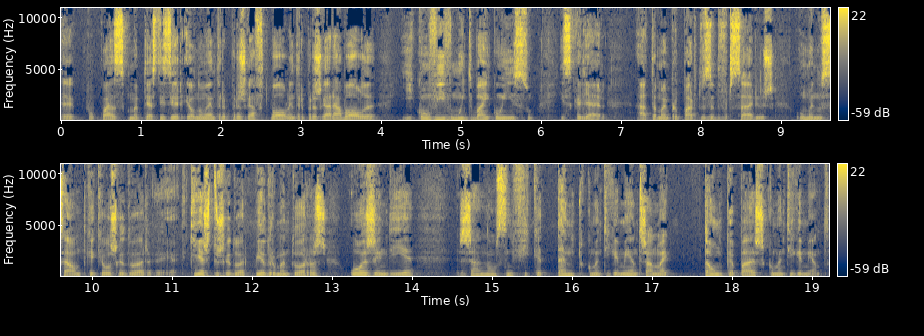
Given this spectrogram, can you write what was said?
uh, quase que me apetece dizer, ele não entra para jogar futebol, entra para jogar à bola. E convive muito bem com isso. E se calhar há também por parte dos adversários uma noção de que aquele jogador, eh, que este jogador, Pedro Mantorras, hoje em dia já não significa tanto como antigamente, já não é tão capaz como antigamente.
